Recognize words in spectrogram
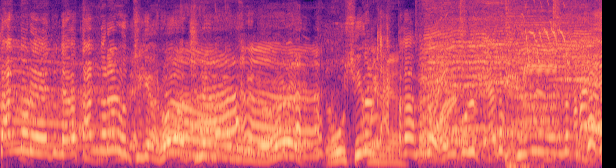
딴 노래 해도 내가 딴 노래를 어떻게 알아? 지나가는 노래를. 이걸 50불이면. 갖다가 하면서 얼굴을 계속 비비면서 계속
